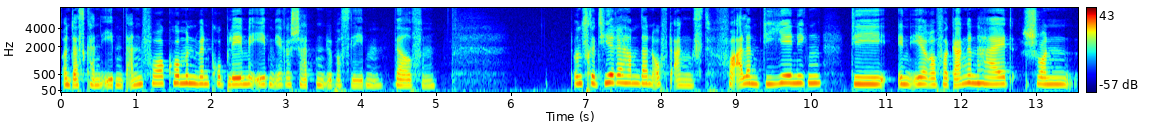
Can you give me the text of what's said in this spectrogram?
Und das kann eben dann vorkommen, wenn Probleme eben ihre Schatten übers Leben werfen. Unsere Tiere haben dann oft Angst, vor allem diejenigen, die in ihrer Vergangenheit schon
